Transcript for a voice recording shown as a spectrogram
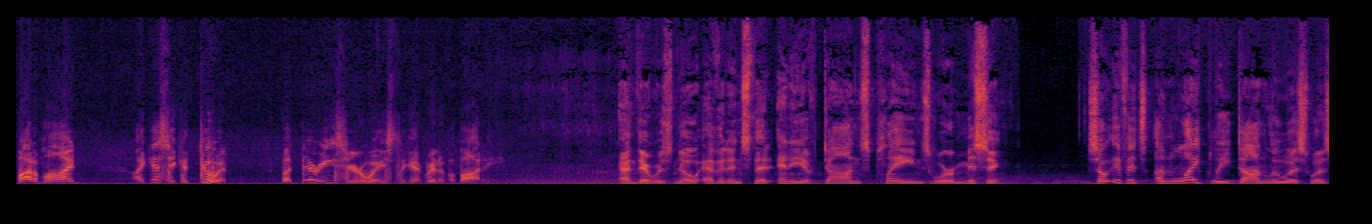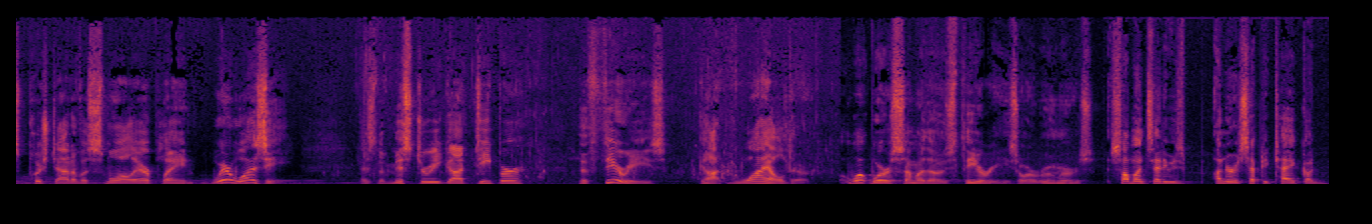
Bottom line, I guess he could do it, but there are easier ways to get rid of a body. And there was no evidence that any of Don's planes were missing. So, if it's unlikely Don Lewis was pushed out of a small airplane, where was he? As the mystery got deeper, the theories got wilder. What were some of those theories or rumors? Someone said he was under a septic tank on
